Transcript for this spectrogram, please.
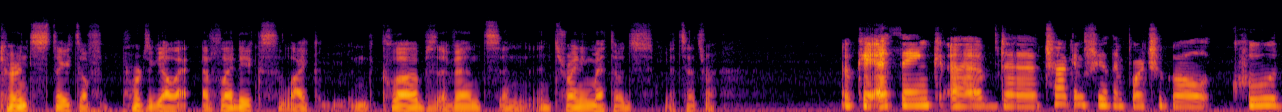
current state of Portugal athletics, like clubs, events, and, and training methods, etc. Okay, I think uh, the track and field in Portugal could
